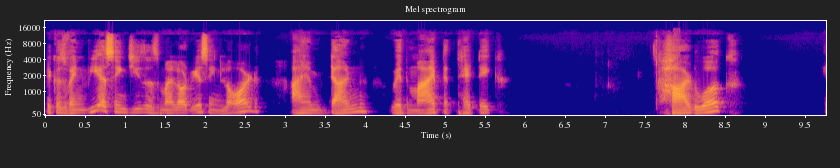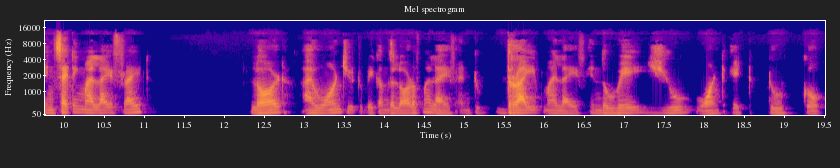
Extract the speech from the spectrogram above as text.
Because when we are saying Jesus is my Lord, we are saying, Lord, I am done with my pathetic hard work in setting my life right. Lord, I want you to become the Lord of my life and to drive my life in the way you want it to go.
